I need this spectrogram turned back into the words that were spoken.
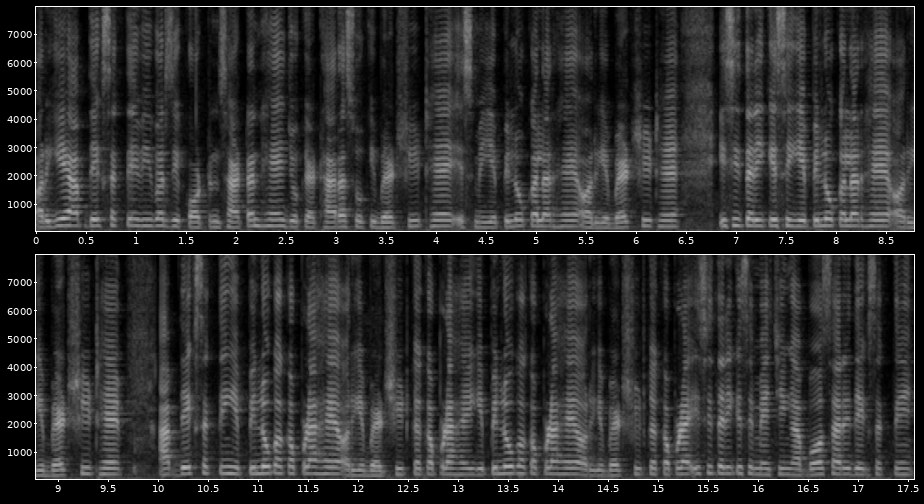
और ये आप देख सकते हैं वीवर्स, ये कॉटन साटन है, जो कि अठारह सौ की बेडशीट है। इसमें ये पिलो कलर है और ये बेडशीट है। इसी तरीके से ये पिलो कलर है और ये बेडशीट है। आप देख सकते हैं ये पिलो का कपड़ा है और ये बेडशीट का कपड़ा है। ये पिलो का कपड़ा है और ये बेडशीट का कपड़ा है। इसी तरीके से मैचिंग आप बहुत सारे देख सकते हैं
